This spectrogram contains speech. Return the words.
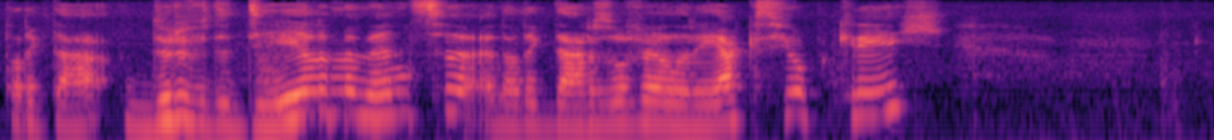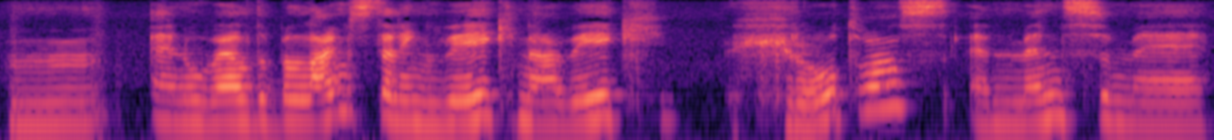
Dat ik dat durfde delen met mensen en dat ik daar zoveel reactie op kreeg. Mm, en hoewel de belangstelling week na week groot was en mensen mij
